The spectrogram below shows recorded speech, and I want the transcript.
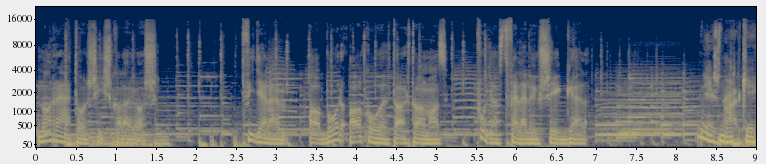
narrátor Siskalajos. Figyelem! A bor alkohol tartalmaz. Fogyaszt felelősséggel. Nyisd már ki!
